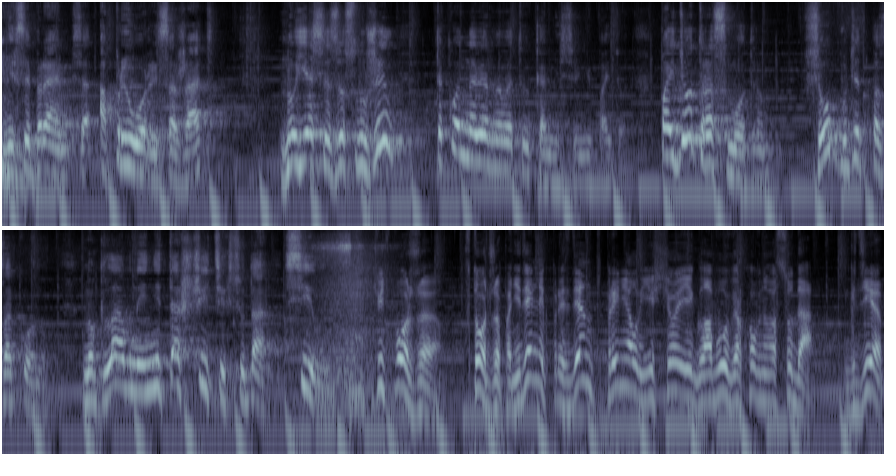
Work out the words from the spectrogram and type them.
не собираемся априори сажать. Но если заслужил, так он, наверное, в эту комиссию не пойдет. Пойдет, рассмотрим. Все будет по закону. Но главное, не тащить их сюда силой. Чуть позже, в тот же понедельник, президент принял еще и главу Верховного суда, где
